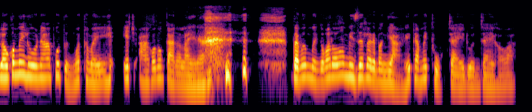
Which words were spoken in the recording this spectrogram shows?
เราก็ไม่รู้นะพูดถึงว่าทำไม HR เขาต้องการอะไรนะ แต่มันเหมือนกับว่าเราต้องมีเส้นอะไรบางอย่างที่ทำให้ถูกใจดวนใจเขาอะ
